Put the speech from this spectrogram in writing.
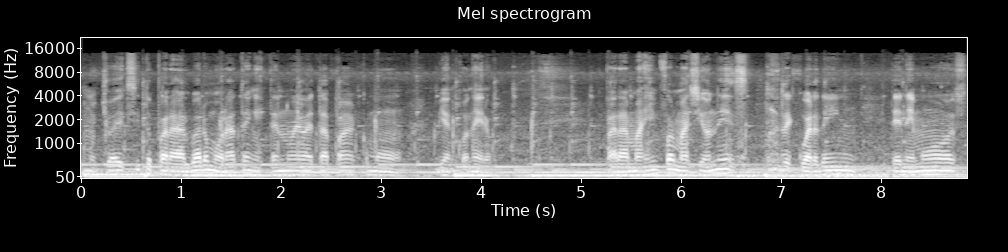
mucho éxito para Álvaro Morata en esta nueva etapa como bianconero. Para más informaciones, recuerden, tenemos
